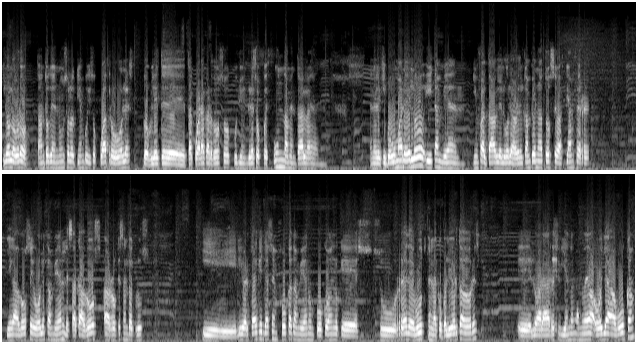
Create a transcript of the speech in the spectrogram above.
y lo logró, tanto que en un solo tiempo hizo cuatro goles, doblete de Tacuara Cardoso, cuyo ingreso fue fundamental en, en el equipo Bumarelo y también infaltable el goleador del campeonato, Sebastián Ferrer. Llega a 12 goles también, le saca 2 a Roque Santa Cruz. Y Libertad que ya se enfoca también un poco en lo que es su redebut en la Copa Libertadores. Eh, lo hará recibiendo una nueva olla a Boca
